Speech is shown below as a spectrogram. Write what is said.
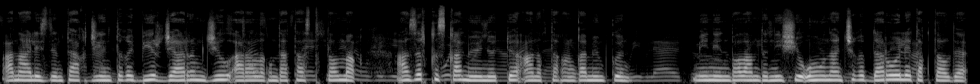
анализдин так жыйынтыгы бир жарым жыл аралыгында тастыкталмак азыр кыска мөөнөттө аныктаганга мүмкүн. менин баламдын иши оңунан чыгып дароо эле такталды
